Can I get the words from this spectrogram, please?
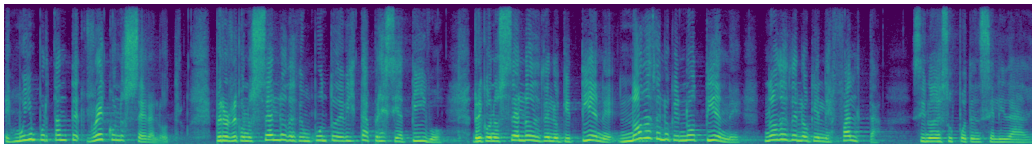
es muy importante reconocer al otro, pero reconocerlo desde un punto de vista apreciativo, reconocerlo desde lo que tiene, no desde lo que no tiene, no desde lo que le falta, sino de sus potencialidades.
